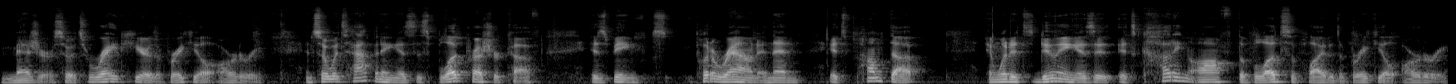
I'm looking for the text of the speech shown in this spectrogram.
measure. So it's right here, the brachial artery. And so what's happening is this blood pressure cuff is being put around and then it's pumped up. And what it's doing is it, it's cutting off the blood supply to the brachial artery.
